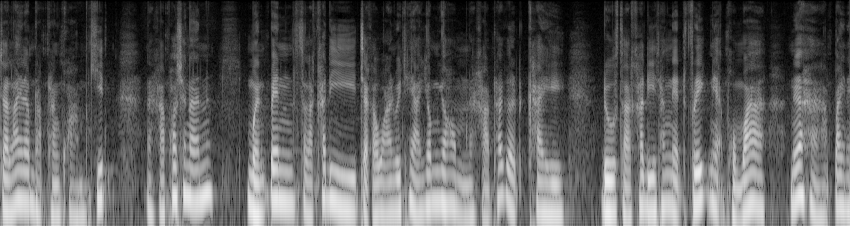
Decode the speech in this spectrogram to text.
จะไล่ลำดับทางความคิดนะครับเพราะฉะนั้นเหมือนเป็นสารคดีจักรวาลวิทยาย่อมๆนะครับถ้าเกิดใครดูสารคดีทาง Netflix เนี่ยผมว่าเนื้อหาไปใน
